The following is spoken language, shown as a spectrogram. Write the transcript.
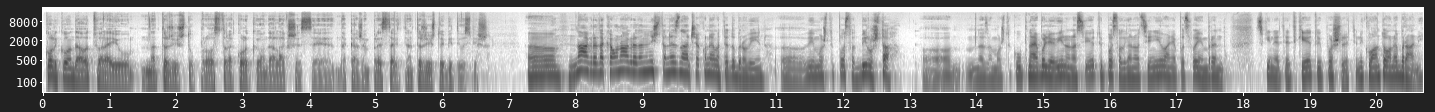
koliko onda otvaraju na tržištu prostora, koliko je onda lakše se, da kažem, predstaviti na tržištu i biti uspješan? E, nagrada kao nagrada ništa ne znači ako nemate dobro vino. E, vi možete poslati bilo šta, ne znam, možete kupiti najbolje vino na svijetu i poslati ga na ocjenjivanje pod svojim brendom. Skinete etiketu i pošaljete. Niko vam to ne brani.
